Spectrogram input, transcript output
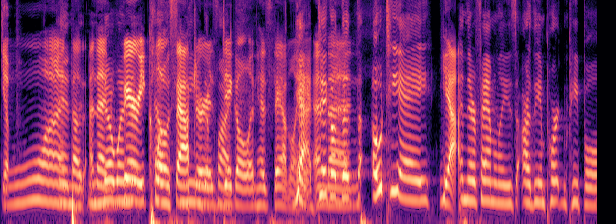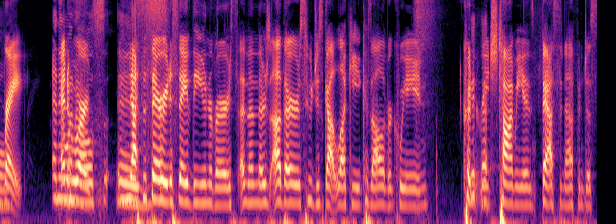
Yep. one And thousand- and then no one very close after is apply. Diggle and his family. yeah, and Diggle, then- the, the OTA yeah, and their families are the important people. right. Anyone and who are else is necessary to save the universe. And then there's others who just got lucky because Oliver Queen couldn't reach Tommy fast enough and just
